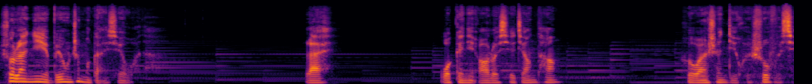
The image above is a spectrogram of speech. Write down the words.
说来你也不用这么感谢我的。来，我给你熬了些姜汤，喝完身体会舒服些。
